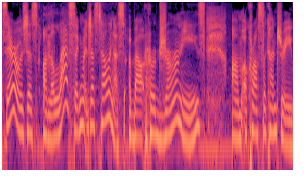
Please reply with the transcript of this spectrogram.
Sarah was just on the last segment just telling us about her journeys um, across the country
